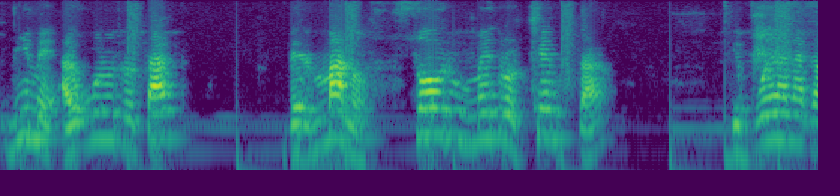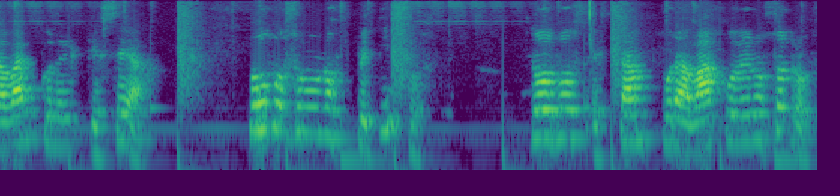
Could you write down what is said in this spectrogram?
Dime, algún otro tag de hermanos sobre un metro ochenta que puedan acabar con el que sea. Todos son unos petizos. Todos están por abajo de nosotros.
